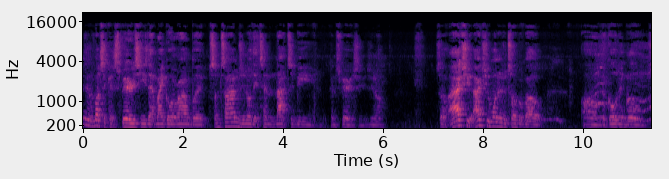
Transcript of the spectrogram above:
There's a bunch of conspiracies that might go around, but sometimes you know they tend not to be conspiracies. You know, so I actually I actually wanted to talk about um, the Golden Globes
